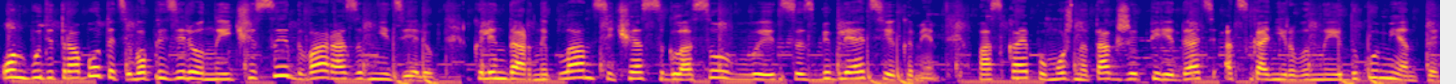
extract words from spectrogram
Он будет работать в определенные часы два раза в неделю. Календарный план сейчас согласовывается с библиотеками. По скайпу можно также передать отсканированные документы,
